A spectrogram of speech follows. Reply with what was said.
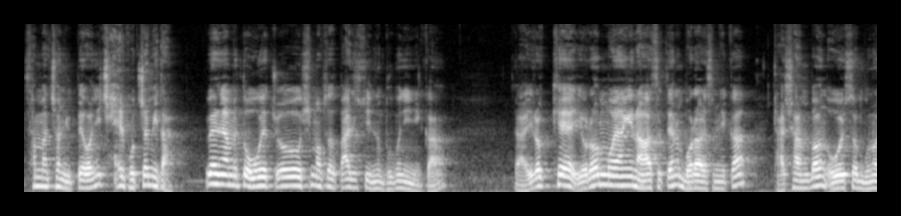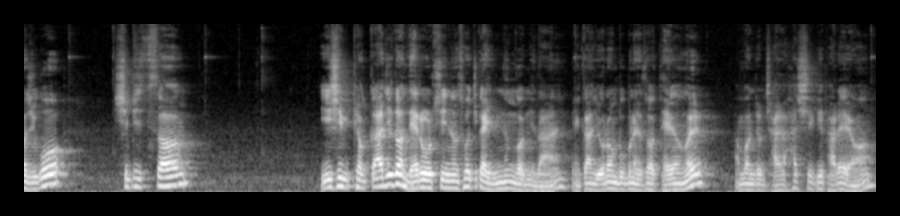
31,600원이 제일 고점이다. 왜냐하면 또 오후에 쭉 힘없어서 빠질 수 있는 부분이니까. 자 이렇게 이런 모양이 나왔을 때는 뭐라 그랬습니까? 다시 한번 5일선 무너지고 12선 22평까지도 내려올 수 있는 소지가 있는 겁니다. 그러니까 이런 부분에서 대응을 한번 좀 잘 하시기 바래요.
